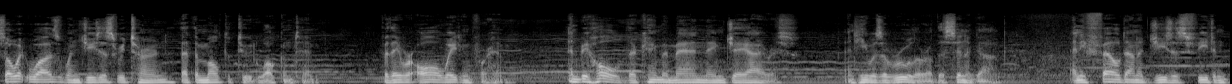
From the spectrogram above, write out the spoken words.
So it was when Jesus returned that the multitude welcomed him, for they were all waiting for him. And behold, there came a man named Jairus, and he was a ruler of the synagogue. And he fell down at Jesus' feet and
